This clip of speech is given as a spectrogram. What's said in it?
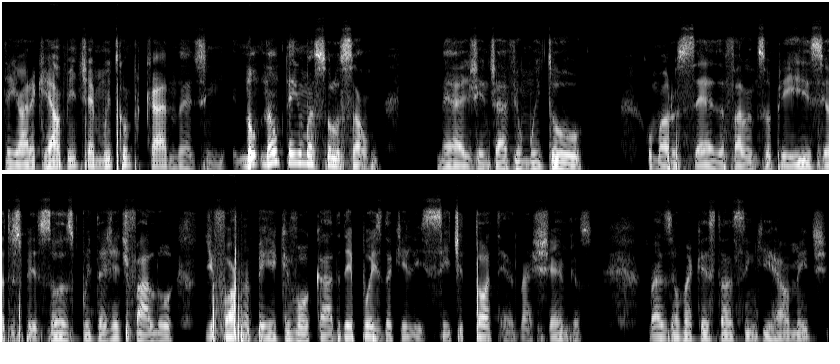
tem hora que realmente é muito complicado, né? Assim, não, não tem uma solução. Né? A gente já viu muito o Mauro César falando sobre isso e outras pessoas. Muita gente falou de forma bem equivocada depois daquele City Tottenham na Champions, mas é uma questão assim que realmente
